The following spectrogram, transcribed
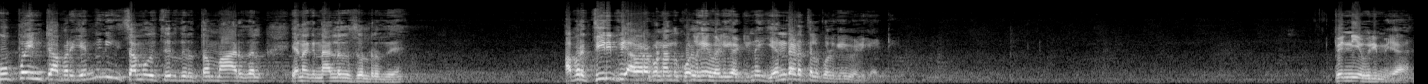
குப்பைன்ட்டு அப்புறம் என்ன நீ சமூக சீர்திருத்தம் மாறுதல் எனக்கு நல்லது சொல்றது? அப்புறம் திருப்பி அவரை கொண்டாந்து கொள்கை வழிகாட்டினா எந்த இடத்துல கொள்கை வழிகாட்டி? பெண்ணிய உரிமையா?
